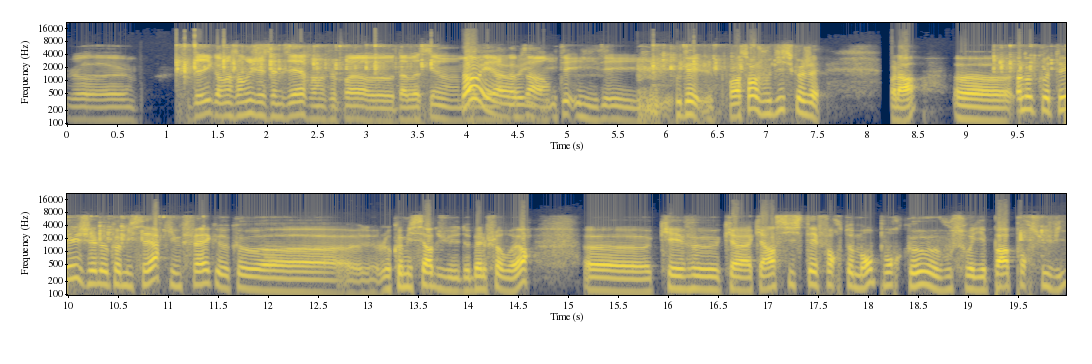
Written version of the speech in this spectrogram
Je, je t'ai dit comme un sandwich SNCF, hein. Je vais pas euh, tabasser un Non, mais euh, comme ça. hein. il- il était- il était- il- écoutez, pour l'instant, je vous dis ce que j'ai. Voilà. Euh, d'un autre côté, j'ai le commissaire qui me fait que, que, euh, le commissaire du, de Bellflower euh, qui, est- qui a, qui a insisté fortement pour que vous soyez pas poursuivi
